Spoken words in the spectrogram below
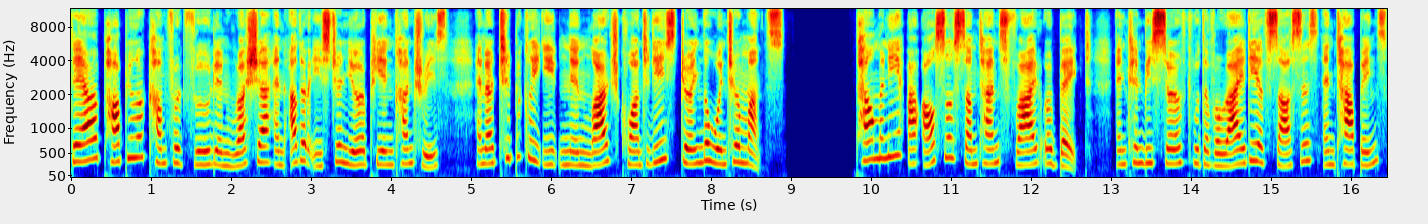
They are a popular comfort food in Russia and other Eastern European countries, and are typically eaten in large quantities during the winter months. Pelmeni are also sometimes fried or baked, and can be served with a variety of sauces and toppings,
